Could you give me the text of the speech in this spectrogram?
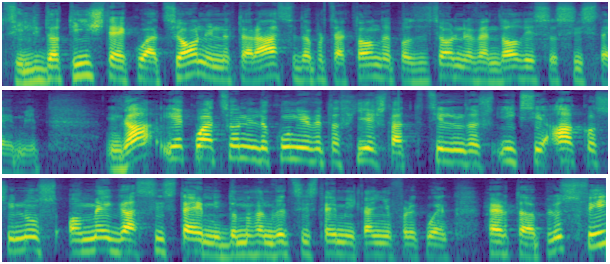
Cili do të ishte ekuacioni në këtë rast që do përcaktonte pozicionin e vendodhjes së sistemit. Nga ekuacioni i lëkundjeve të thjeshta të cilën dhe është x i a kosinus omega e sistemit, domethënë vetë sistemi ka një frekuencë herë t plus fi,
